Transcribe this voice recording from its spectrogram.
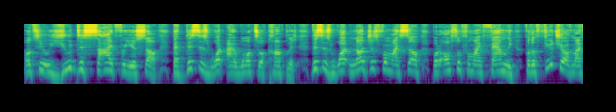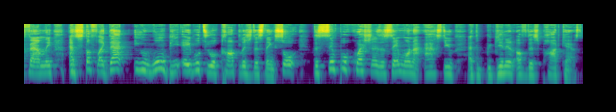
until you decide for yourself that this is what I want to accomplish. This is what, not just for myself, but also for my family, for the future of my family and stuff like that, you won't be able to accomplish this thing. So the simple question is the same one I asked you at the beginning of this podcast.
